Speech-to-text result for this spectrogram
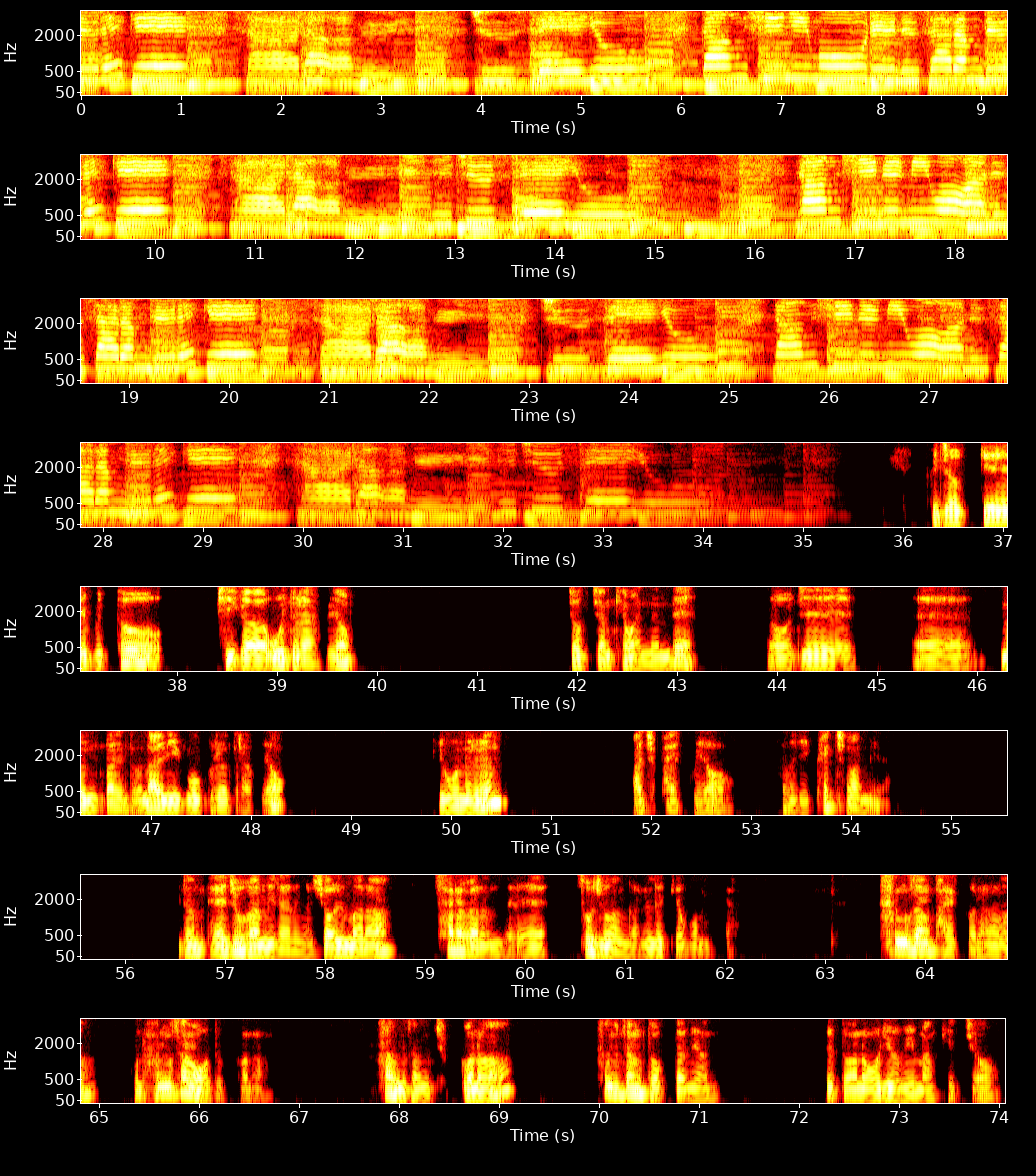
사람들에게 사랑을 주세요. 당신이 모르는 사람들에게 사랑을 주세요. 당신을 미워하는 사람들에게 그저께부터 비가 오더라고요. 적지 않게 왔는데 어제 에, 눈발도 날리고 그러더라고요. 오늘은 아주 밝고요. 하늘이 쾌청합니다. 이런 대조감이라는 것이 얼마나 살아가는데 소중한가를 느껴봅니다. 항상 밝거나 항상 어둡거나 항상 춥거나 항상 덥다면 그 또한 어려움이 많겠죠.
